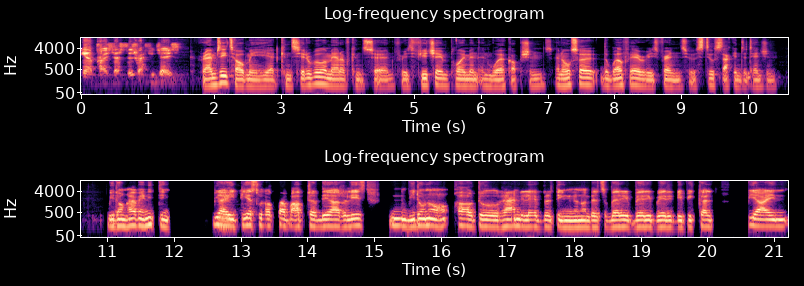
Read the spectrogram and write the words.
you know processed as refugees. Ramsey told me he had considerable amount of concern for his future employment and work options, and also the welfare of his friends who are still stuck in detention. We don't have anything. We are eight locked up after they are released. We don't know how to handle everything. You know, that's very, very, very difficult. We are in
